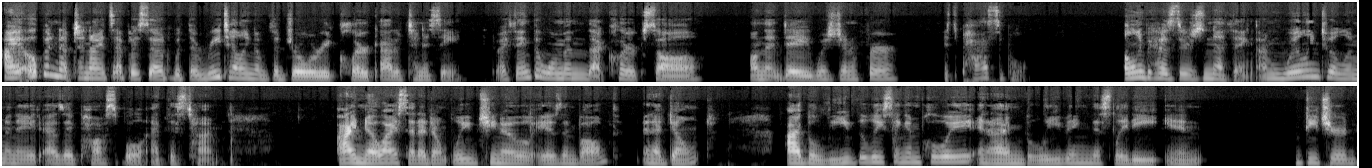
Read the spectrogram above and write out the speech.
I opened up tonight's episode with the retelling of the jewelry clerk out of Tennessee. Do I think the woman that clerk saw on that day was Jennifer? It's possible only because there's nothing I'm willing to eliminate as a possible at this time. I know I said I don't believe Chino is involved, and I don't. I believe the leasing employee, and I'm believing this lady in Decherd,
